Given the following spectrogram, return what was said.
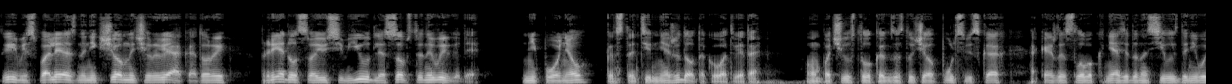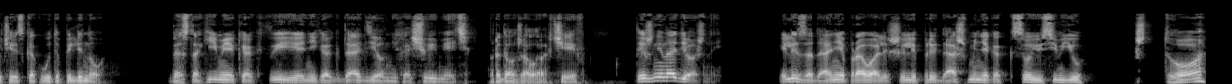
«Ты бесполезный никчемный червяк, который предал свою семью для собственной выгоды». «Не понял?» — Константин не ожидал такого ответа. Он почувствовал, как застучал пульс в висках, а каждое слово князя доносилось до него через какую-то пелену. «Да с такими, как ты, я никогда дел не хочу иметь», — продолжал Аракчеев. Ты же ненадежный. Или задание провалишь, или предашь меня, как свою семью». «Что?»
